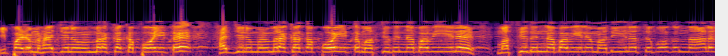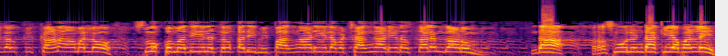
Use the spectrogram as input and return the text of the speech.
ഇപ്പോഴും ഹജ്ജിനും ഉമ്രക്കൊക്കെ പോയിട്ട് ഹജ്ജിനും ഉമ്രക്കൊക്കെ പോയിട്ട് മസ്ജിദ് നബവിയിൽ മസ്ജിദ് നബവിയിൽ മദീനത്ത് പോകുന്ന ആളുകൾക്ക് കാണാമല്ലോ. സൂഖ് മദീനത്തുൽ കദീം ഇപ്പൊ അങ്ങാടിയിലെ പക്ഷെ അങ്ങാടിയുടെ സ്ഥലം കാണും. എന്താ? റസൂൽ ഉണ്ടാക്കിയ പള്ളി.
